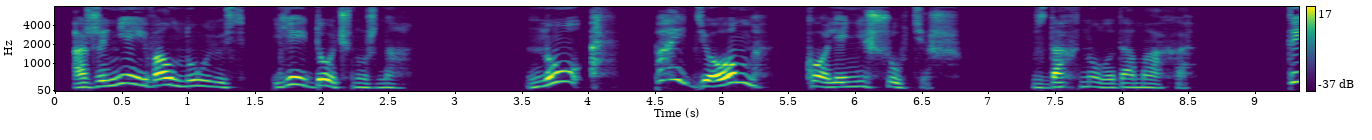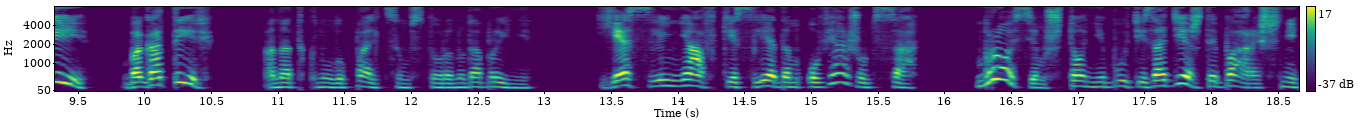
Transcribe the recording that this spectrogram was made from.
— «о жене и волнуюсь, ей дочь нужна». «Ну, пойдем, коли не шутишь», — вздохнула Дамаха. «Ты, богатырь!» — она ткнула пальцем в сторону Добрыни. Если нявки следом увяжутся, бросим что-нибудь из одежды барышни,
